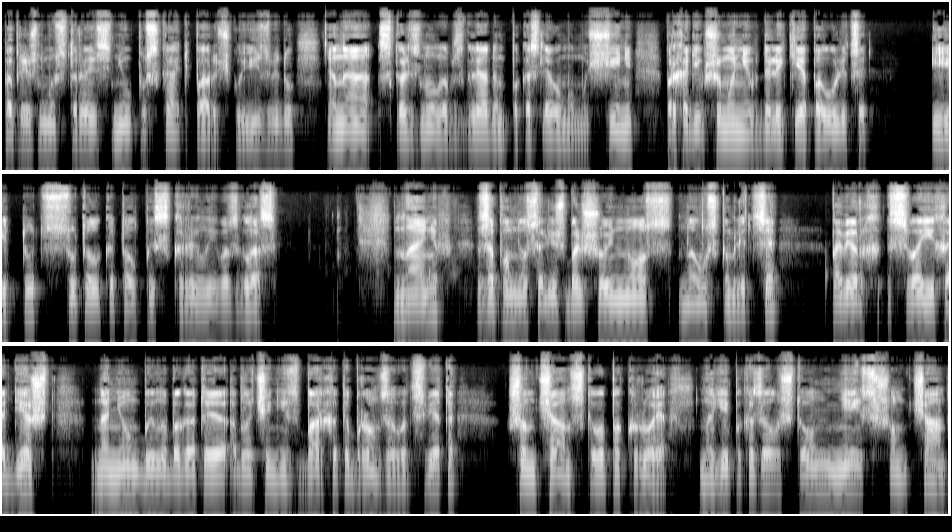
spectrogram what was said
по-прежнему стараясь не упускать парочку из виду, она скользнула взглядом по костлявому мужчине, проходившему невдалеке по улице, и тут сутолка толпы скрыла его с глаз. Найнев запомнился лишь большой нос на узком лице, поверх своих одежд на нем было богатое облачение из бархата бронзового цвета, шончанского покроя, но ей показалось, что он не из шончан,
